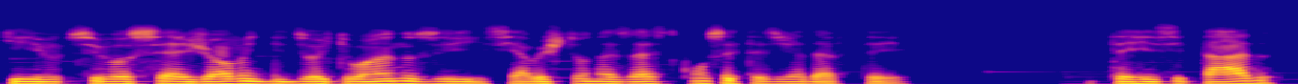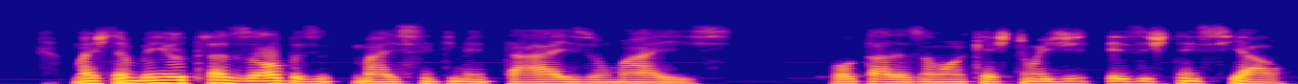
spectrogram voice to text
que se você é jovem de 18 anos e se alistou no exército, com certeza já deve ter, ter recitado, mas também outras obras mais sentimentais ou mais voltadas a uma questão existencial.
